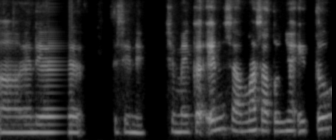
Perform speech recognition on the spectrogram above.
Uh, yang dia di sini. Jamaica Inn sama satunya itu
